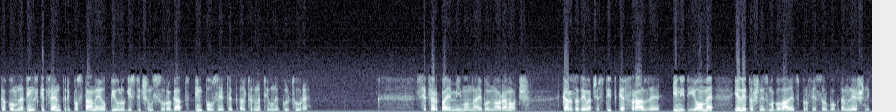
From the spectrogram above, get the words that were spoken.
kako mladinski centri postanejo biologističen surogat in povzetek alternativne kulture. Sicer pa je mimo najbolj nora noč. Kar zadeva čestitke, fraze in idiome, je letošnji zmagovalec profesor Bogdan Lešnik.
